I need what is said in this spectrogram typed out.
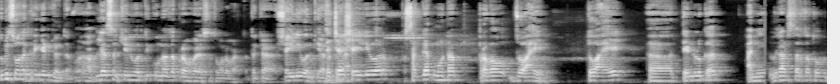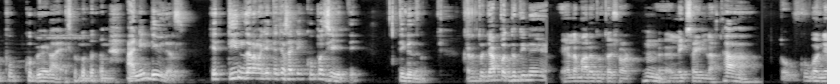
तुम्ही स्वतः क्रिकेट खेळता. आपल्या सचिनवरती कुणाचा प्रभाव आहे असं तुम्हाला वाटतं त्याच्या शैलीवरती त्याच्या? शैलीवर सगळ्यात मोठा प्रभाव जो आहे तो आहे तेंडुलकर आणि विराट सरचा तो खूप खूप वेळ आहे. आणि डिव्हिलर्स हे तीन जण म्हणजे त्याच्यासाठी खूपच हे आहेत ते तिघ जण कारण तो ज्या पद्धतीने ह्याला मारत होता शॉट लेग साईडला हा हा. तो खूप म्हणजे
